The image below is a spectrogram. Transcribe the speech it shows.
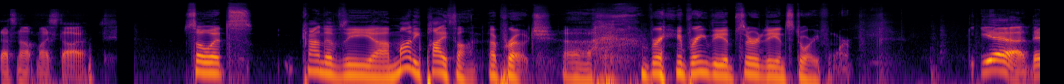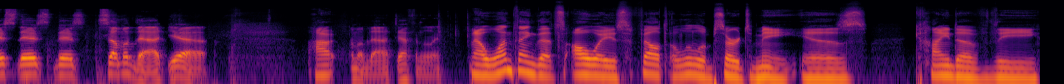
That's not my style. So it's kind of the uh, Monty Python approach. Uh, bring bring the absurdity in story form. Yeah, there's there's there's some of that. Yeah, I, some of that definitely. Now, one thing that's always felt a little absurd to me is kind of the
